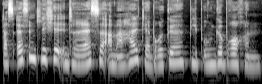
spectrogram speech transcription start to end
Das öffentliche Interesse am Erhalt der Brücke blieb ungebrochen.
